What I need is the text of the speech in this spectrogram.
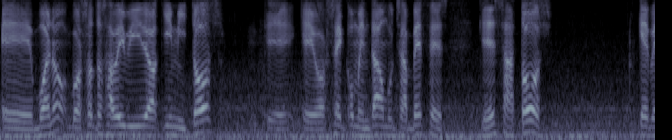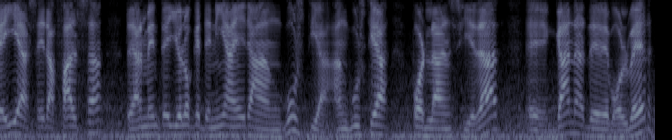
Eh, bueno, vosotros habéis vivido aquí mi tos, que, que os he comentado muchas veces que esa tos que veías era falsa, realmente yo lo que tenía era angustia, angustia por la ansiedad, eh, ganas de devolver.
